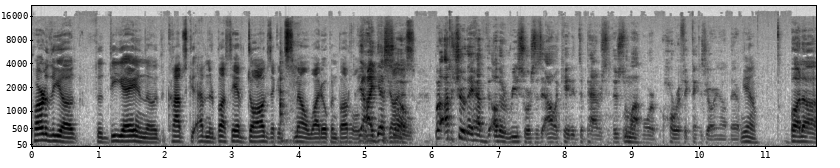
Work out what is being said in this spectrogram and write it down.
Part of the uh, the DA and the, the cops having their bus, they have dogs that can smell wide open buttholes. Yeah, I guess vaginas. so. But I'm sure they have other resources allocated to Paterson. There's a Mm. lot more horrific things going on there. Yeah. But uh,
